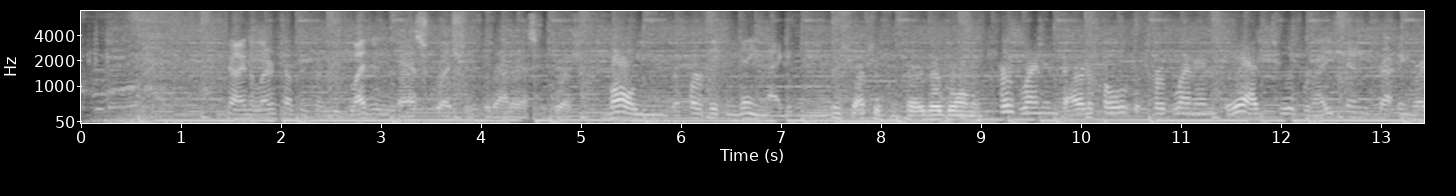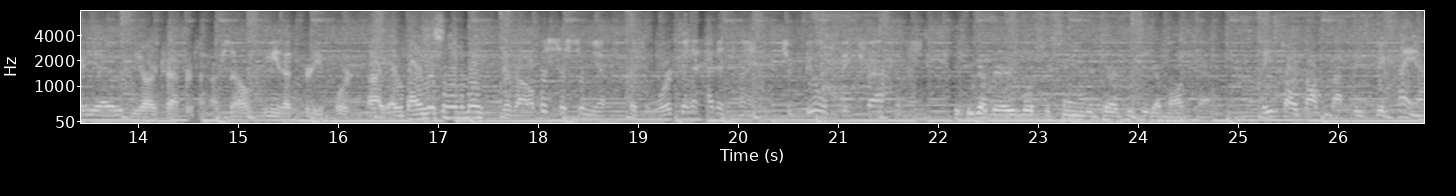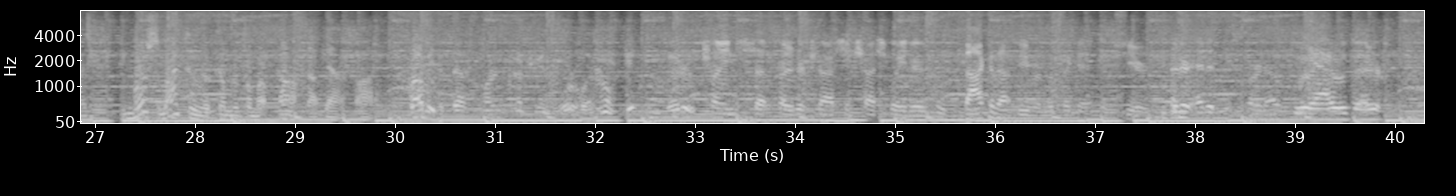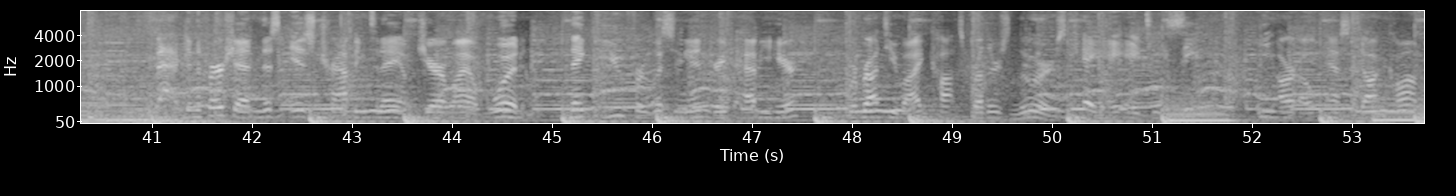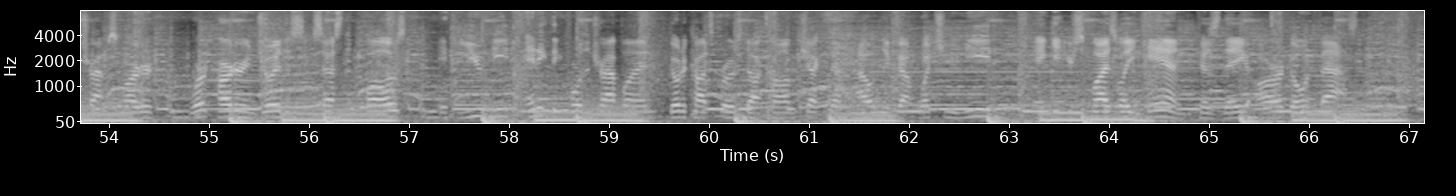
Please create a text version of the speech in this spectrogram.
Trying to learn something from these legends. Ask questions without asking questions. Volumes of Fur Fishing Game magazine. Instruction from Parago Gorman. Herb Lennon's articles, the Herb Lennon ads. True information, trapping radios. We are trappers on ourselves. To me, that's pretty important. All right, everybody listening to me? Develop a system you have to put work in ahead of time to build big trapping. If you got berry bushes, sand, and turkeys, you got bobcat. He started talking about these big fans, Most of my tuna are coming from up top, not down bottom. Probably the best marten country in the world. I don't get any better. Trying to set predator traps and trash waders. The back of that beaver looks like a, a shear. You better edit this part out. Yeah, we better. Back in the fur shed, this is Trapping Today. I'm Jeremiah Wood. Thank you for listening in. Great to have you here. We're brought to you by Kaatz Brothers Lures, K A A T Z E R O S dot com. Trap smarter, work harder, enjoy the success that follows. If you need anything for the trap line, go to kaatzbros.com, check them out. They've got what you need and get your supplies while you can because they are going fast.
